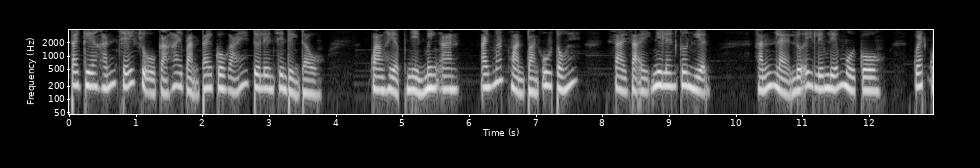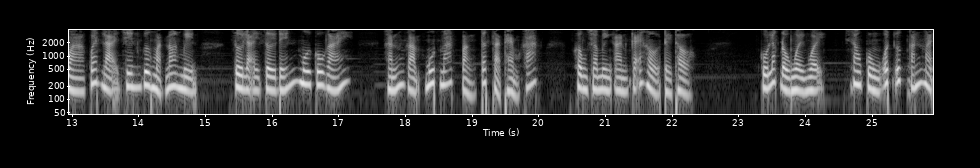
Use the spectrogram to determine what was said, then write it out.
Tay kia hắn chế trụ cả hai bàn tay cô gái đưa lên trên đỉnh đầu. Quang Hiệp nhìn Minh An, ánh mắt hoàn toàn u tối, dài dại như lên cơn nghiện. Hắn lẻ lưỡi liếm liếm môi cô, Quét qua quét lại trên gương mặt non mịn Rồi lại rời đến môi cô gái Hắn gặm mút mát bằng tất cả thèm khát Không cho Minh An kẽ hở để thở Cô lắc đầu nguậy nguậy sau cùng uất ức cắn mạnh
